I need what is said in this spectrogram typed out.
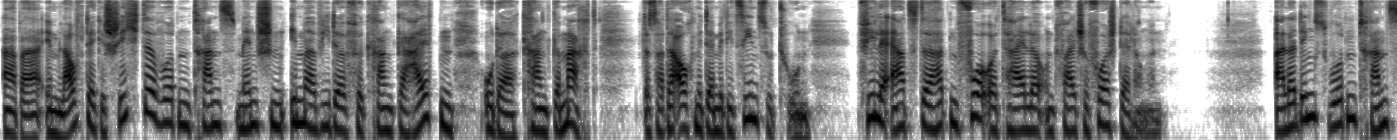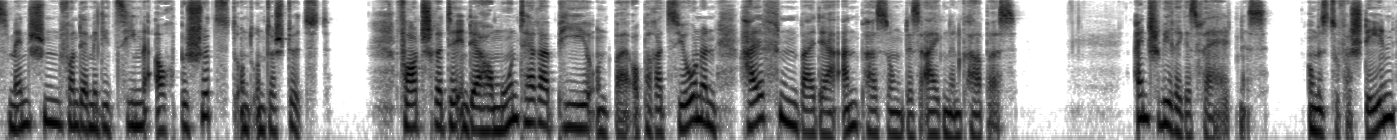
Aber im Lauf der Geschichte wurden Transmenschen immer wieder für krank gehalten oder krank gemacht. Das hatte auch mit der Medizin zu tun. Viele Ärzte hatten Vorurteile und falsche Vorstellungen. Allerdings wurden Transmenschen von der Medizin auch beschützt und unterstützt. Fortschritte in der Hormontherapie und bei Operationen halfen bei der Anpassung des eigenen Körpers. Ein schwieriges Verhältnis. Um es zu verstehen,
